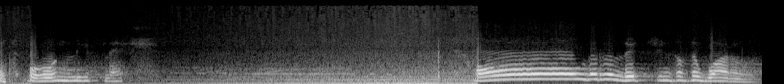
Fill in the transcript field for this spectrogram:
It's only flesh. All the religions of the world,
